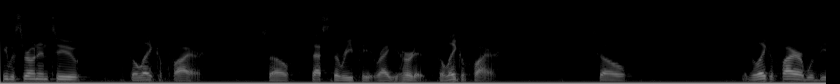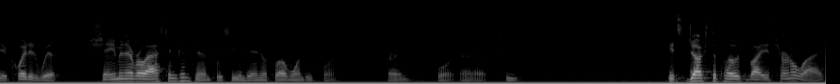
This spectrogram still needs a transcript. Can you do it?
he was thrown into the lake of fire. So that's the repeat, right? You heard it, the lake of fire. So the lake of fire would be equated with shame and everlasting contempt, we see in Daniel 12, 1 through 4, or in 4, uh, 2. It's juxtaposed by eternal life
